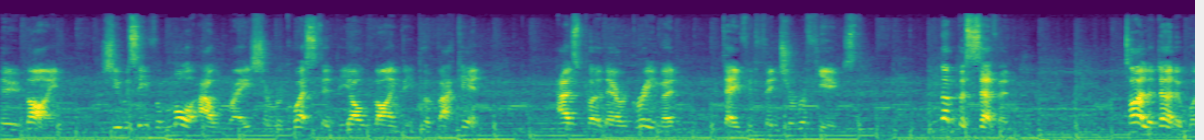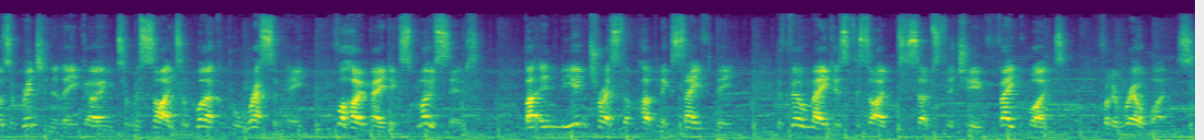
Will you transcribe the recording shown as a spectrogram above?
new line, she was even more outraged and requested the old line be put back in. As per their agreement, David Fincher refused. Number 7. Tyler Durden was originally going to recite a workable recipe for homemade explosives, but in the interest of public safety, the filmmakers decided to substitute fake ones for the real ones.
